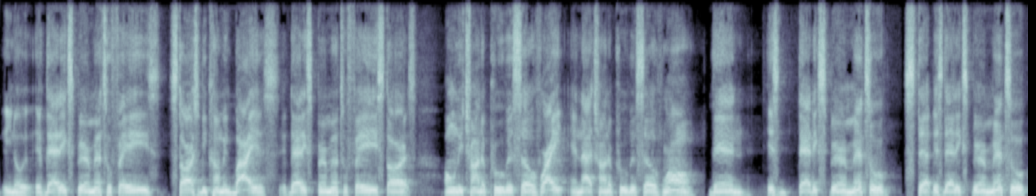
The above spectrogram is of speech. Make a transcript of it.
you know, if that experimental phase starts becoming biased, if that experimental phase starts only trying to prove itself right and not trying to prove itself wrong, then it's that experimental step, it's that experimental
